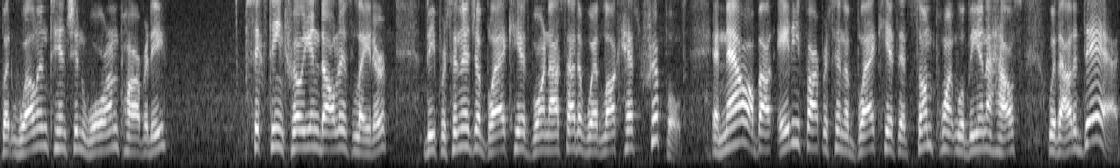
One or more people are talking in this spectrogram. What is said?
but well-intentioned war on poverty. $16 trillion later, the percentage of black kids born outside of wedlock has tripled. And now about 85% of black kids at some point will be in a house without a dad.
